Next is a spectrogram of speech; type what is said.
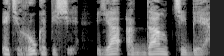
Эти рукописи я отдам тебе».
